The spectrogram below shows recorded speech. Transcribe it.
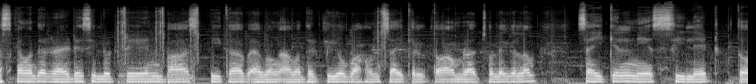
আজকে আমাদের রাইডে ছিল ট্রেন বাস পিক এবং আমাদের প্রিয় বাহন সাইকেল তো আমরা চলে গেলাম সাইকেল নিয়ে সিলেট। তো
